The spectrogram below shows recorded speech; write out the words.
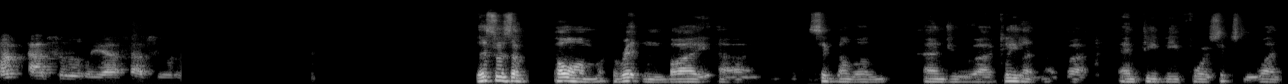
Absolutely, yes, absolutely. This was a poem written by uh, Signal Andrew uh, Cleland of uh, MTB 461.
